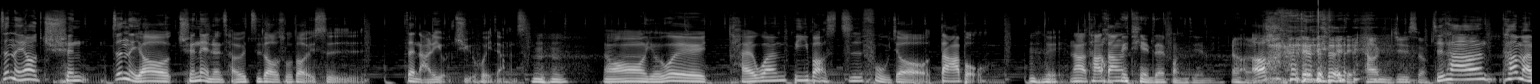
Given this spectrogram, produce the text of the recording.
真的要圈，真的要圈内人才会知道说到底是在哪里有聚会这样子。嗯哼。然后有一位台湾 B-Box 之父叫 Double。嗯，对，那他当、哦、那天也在房间里啊，对对对对，好，你继续说。其实他他蛮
